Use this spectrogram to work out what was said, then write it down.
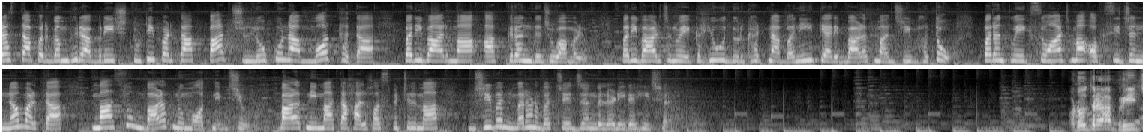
રસ્તા પર ગંભીરા બ્રિજ તૂટી પડતા પાંચ લોકોના મોત થતાં પરિવારમાં આક્રંદ જોવા મળ્યો. પરિવારજનોએ કહ્યું, દુર્ઘટના બની ત્યારે બાળકમાં જીવ હતો, પરંતુ એકસો આઠમાં ઓક્સિજન ન મળતા માસૂમ બાળકનું મોત નીપજ્યું. બાળકની માતા હાલ હોસ્પિટલમાં, જીવન મરણ વચ્ચે જંગ લડી રહી છે. વડોદરા બ્રિજ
